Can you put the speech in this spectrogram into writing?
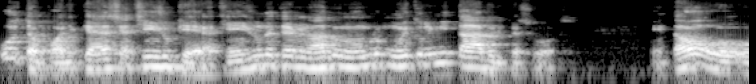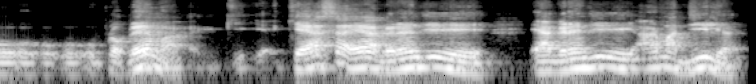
o teu podcast atinge o quê? Atinge um determinado número muito limitado de pessoas. Então, o, o, o problema é que, que essa é a grande é a grande armadilha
